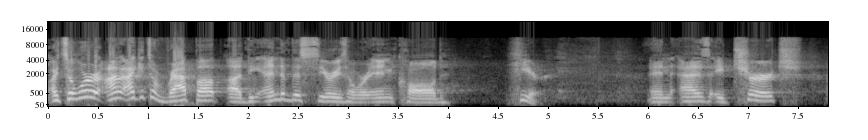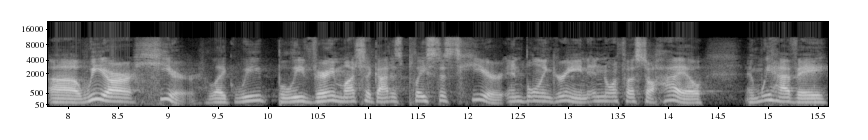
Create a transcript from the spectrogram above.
All right, so we're, I, I get to wrap up uh, the end of this series that we're in called Here. And as a church, uh, we are here. Like, we believe very much that God has placed us here in Bowling Green, in Northwest Ohio, and we have a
